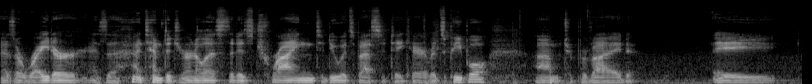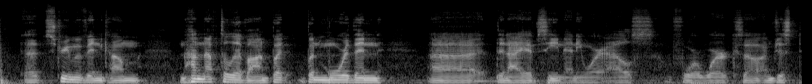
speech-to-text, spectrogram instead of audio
as a writer, as an attempted journalist that is trying to do its best to take care of its people, um, to provide a, a stream of income, not enough to live on, but but more than uh, than I have seen anywhere else for work. So I'm just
